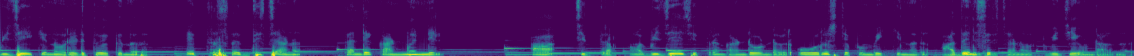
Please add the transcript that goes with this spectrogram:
വിജയിക്കുന്നവർ എടുത്തു വെക്കുന്നത്? എത്ര ശ്രദ്ധിച്ചാണ് തന്റെ കൺമുന്നിൽ ആ ചിത്രം ആ വിജയ ചിത്രം കണ്ടുകൊണ്ട് അവർ ഓരോ സ്റ്റെപ്പും വെക്കുന്നത് അതനുസരിച്ചാണ് അവർക്ക് വിജയം ഉണ്ടാകുന്നത്.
